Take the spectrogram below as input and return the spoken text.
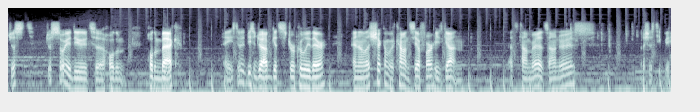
just just Soyadu to hold him hold him back. And he's doing a decent job. Gets Draculi there, and then let's check him with Khan, see how far he's gotten. That's Tom Brad, that's Andres. Let's just TP.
